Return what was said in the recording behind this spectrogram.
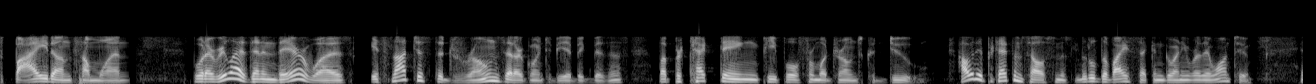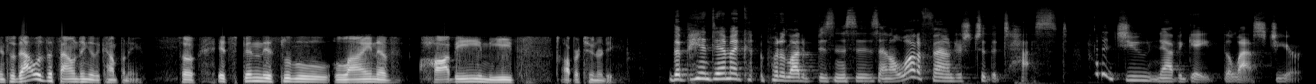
spied on someone. But what I realized then and there was it's not just the drones that are going to be a big business, but protecting people from what drones could do. How would they protect themselves from this little device that can go anywhere they want to? And so that was the founding of the company. So it's been this little line of hobby meets opportunity. The pandemic put a lot of businesses and a lot of founders to the test. How did you navigate the last year?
